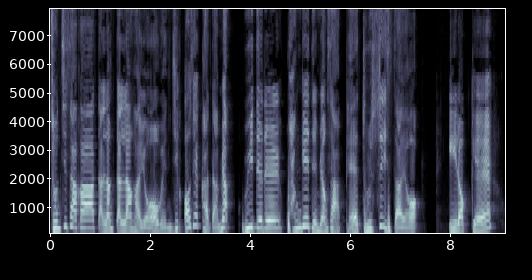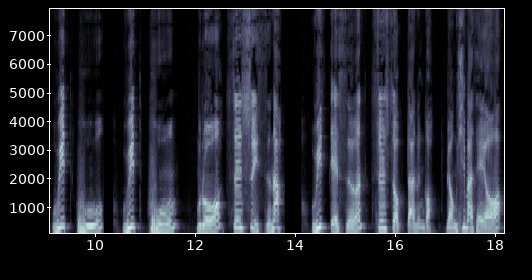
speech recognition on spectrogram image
전치사가 딸랑딸랑하여 왠지 어색하다면 with를 관계대명사 앞에 둘 수 있어요. 이렇게 with who, with whom으로 쓸 수 있으나 with that은 쓸 수 없다는 거 명심하세요.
